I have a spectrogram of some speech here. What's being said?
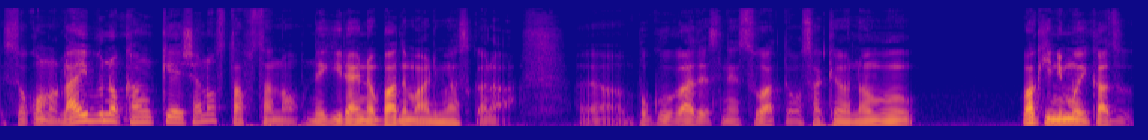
ー、そこのライブの関係者のスタッフさんのねぎらいの場でもありますから、僕がですね、座ってお酒を飲むわけにもいかず、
